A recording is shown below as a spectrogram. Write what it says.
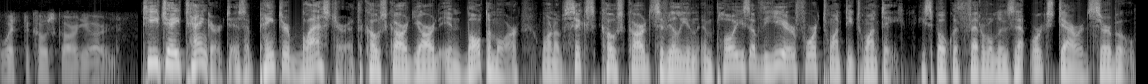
with the Coast Guard Yard. TJ Tangert is a painter blaster at the Coast Guard Yard in Baltimore, one of six Coast Guard Civilian Employees of the Year for 2020. He spoke with Federal News Network's Jared Serbu.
